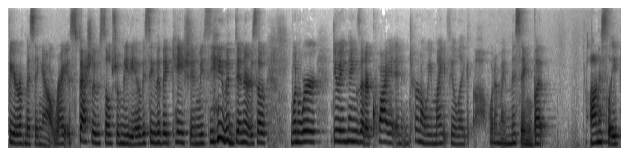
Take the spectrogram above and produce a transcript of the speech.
fear of missing out, right? Especially with social media. We see the vacation, we see the dinner. So when we're doing things that are quiet and internal, we might feel like, oh, what am I missing? But honestly,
